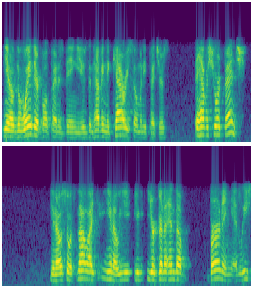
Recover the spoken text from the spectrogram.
you know, the way their bullpen is being used and having to carry so many pitchers, they have a short bench. You know, so it's not like you know you, you you're going to end up burning at least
